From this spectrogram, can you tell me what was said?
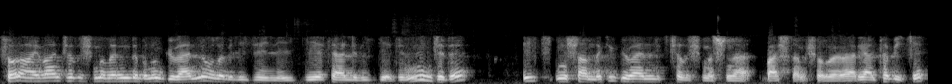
Sonra hayvan çalışmalarında bunun güvenli olabileceğiyle ilgili yeterli bilgi edinilince de ilk insandaki güvenlik çalışmasına başlamış oluyorlar. Yani tabii ki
